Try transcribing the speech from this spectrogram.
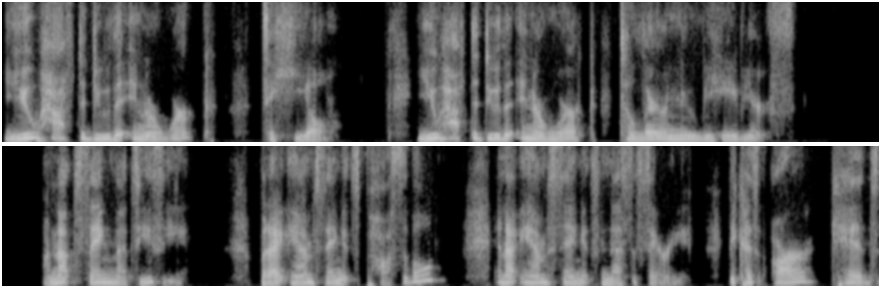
you have to do the inner work to heal. You have to do the inner work to learn new behaviors. I'm not saying that's easy, but I am saying it's possible and I am saying it's necessary because our kids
